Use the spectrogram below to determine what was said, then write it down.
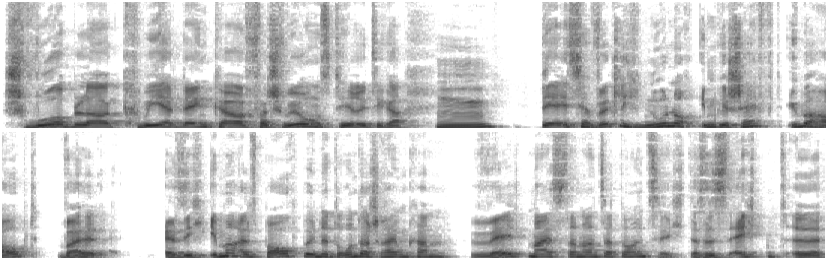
Schwurbler, Querdenker, Verschwörungstheoretiker. Mhm. Der ist ja wirklich nur noch im Geschäft überhaupt, weil er sich immer als Bauchbinde drunter schreiben kann, Weltmeister 1990. Das ist echt äh,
